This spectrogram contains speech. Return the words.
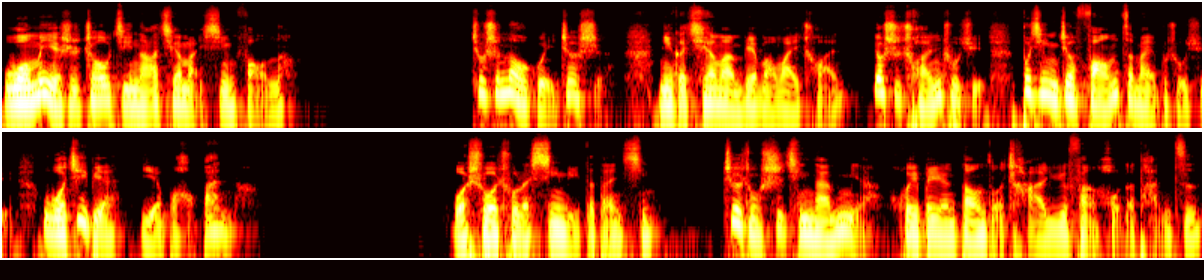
我们也是着急拿钱买新房呢。”就是闹鬼这事，你可千万别往外传。要是传出去，不仅你这房子卖不出去，我这边也不好办呢。我说出了心里的担心，这种事情难免会被人当做茶余饭后的谈资。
